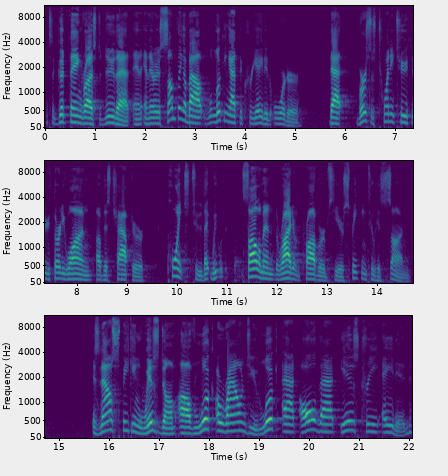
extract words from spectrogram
It's a good thing for us to do that. And, and there is something about looking at the created order that verses 22 through 31 of this chapter points to. That we, Solomon, the writer of the Proverbs here, speaking to his son, is now speaking wisdom of look around you, look at all that is created,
